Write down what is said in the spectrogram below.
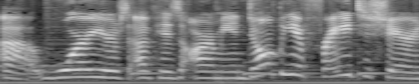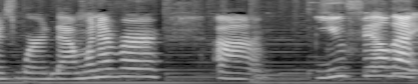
uh, warriors of his army. And don't be afraid to share his word that whenever um, you feel that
